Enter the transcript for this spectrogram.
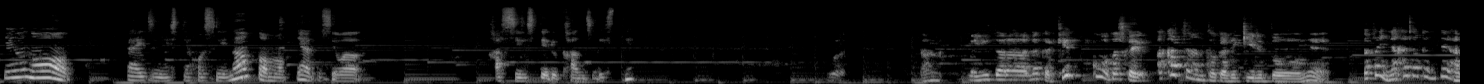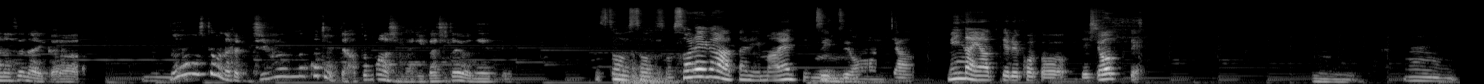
っていうのを大事にしてほしいなと思って私は発信してる感じですね。なんまあ、言うたら、なんか結構確かに赤ちゃんとかできるとね、やっぱりなかなか手話せないから、どうしてもなんか自分のことって後回しになりがちだよねって。そうそうそう。それが当たり前ってついつい思っちゃう。みんなやってることでしょって。うん。うん。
